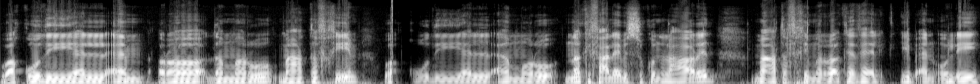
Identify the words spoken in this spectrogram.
وقضي الأمر راء ضمروا مع التفخيم وقضي الأمر نقف عليه بالسكون العارض مع تفخيم الراء كذلك. يبقى نقول إيه؟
